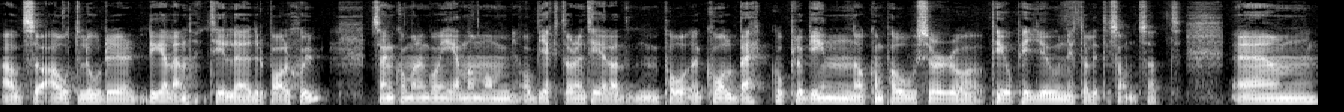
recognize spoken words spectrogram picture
alltså outloader-delen till Drupal 7. Sen kommer den gå igenom om objektorienterad callback och plugin och composer och POP-unit och lite sånt. Så att, um,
